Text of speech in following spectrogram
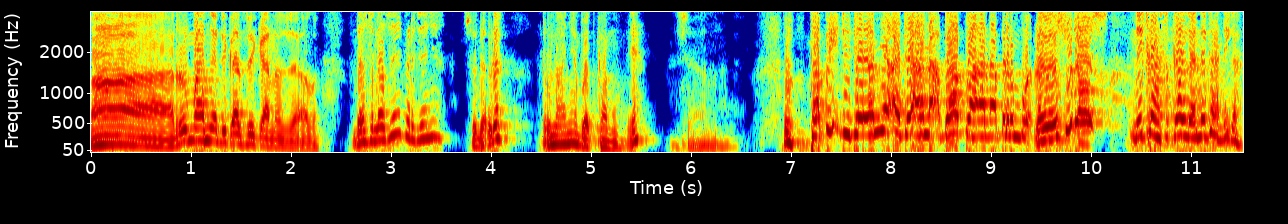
Ah, rumahnya dikasihkan Masya Allah. Sudah selesai kerjanya? Sudah, udah. Rumahnya buat kamu ya. Masya Allah. Oh, tapi di dalamnya ada anak bapak, anak perempuan. Nah, ya sudah, nikah sekalian, nikah, nikah.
